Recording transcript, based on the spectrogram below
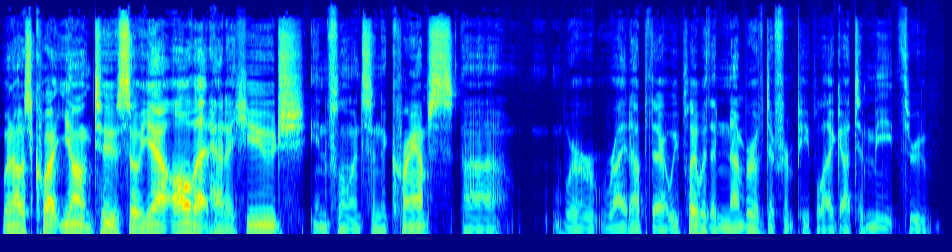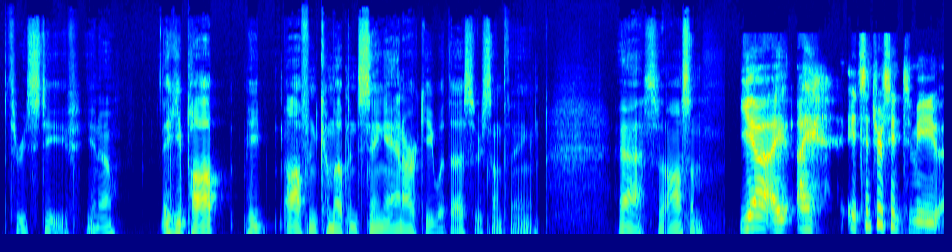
when I was quite young too. So yeah, all that had a huge influence, and the Cramps uh, were right up there. We played with a number of different people I got to meet through through Steve. You know, Iggy Pop. He'd often come up and sing Anarchy with us or something. Yeah, it's awesome. Yeah, I, I it's interesting to me uh,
